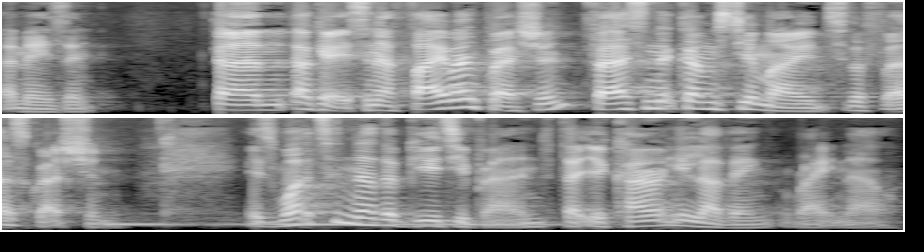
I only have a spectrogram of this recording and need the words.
Amazing. Um, okay, so now five round question. First thing that comes to your mind. So the first question is what's another beauty brand that you're currently loving right now?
